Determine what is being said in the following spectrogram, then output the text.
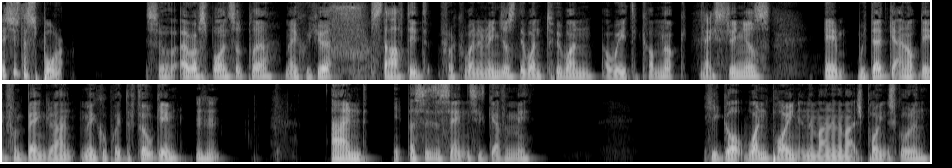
It's just a sport. So our sponsored player, Michael Hewitt, started for Corinne Rangers. They won two one away to Cumnock Nice. Juniors. Um, we did get an update from Ben Grant. Michael played the full game, Mhm. and this is the sentence he's given me. He got one point in the man of the match point scoring.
